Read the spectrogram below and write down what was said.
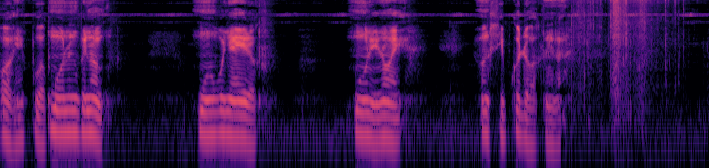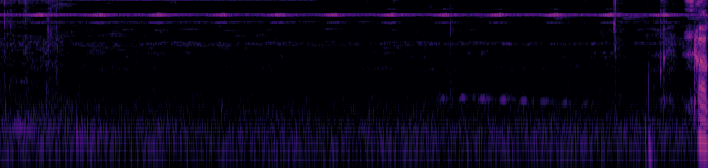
พ่อให้ปวกมูนึงพี่น้องมูบ่ใหญ่ดอกมูนี่น้อยบางสิบก็ดอกนี่ละดอก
